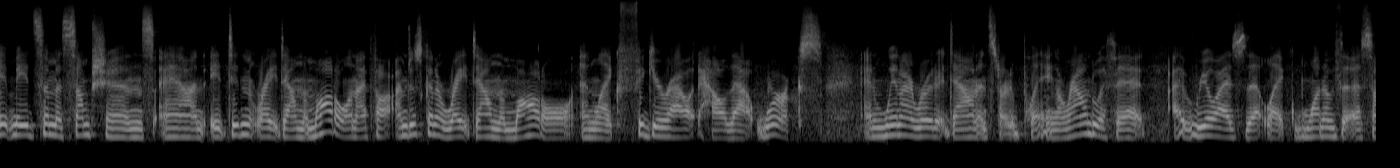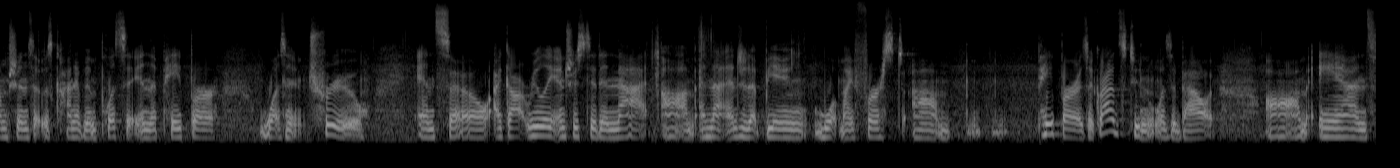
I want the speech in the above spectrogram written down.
it made some assumptions and it didn't write down the model. And I thought, I'm just going to write down the model and like figure out how that works. And when I wrote it down and started playing around with it, I realized that like one of the assumptions that was kind of implicit in the paper wasn't true. And so I got really interested in that. Um, and that ended up being what my first um, paper as a grad student was about. Um, and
